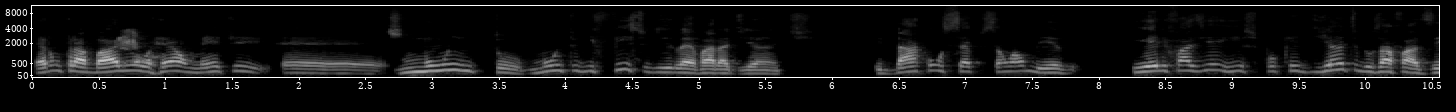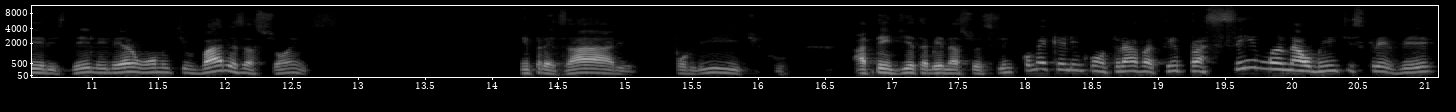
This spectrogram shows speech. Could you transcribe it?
Era um trabalho realmente é, muito, muito difícil de levar adiante e dar concepção ao mesmo. E ele fazia isso, porque diante dos afazeres dele, ele era um homem de várias ações, empresário, político, atendia também nas suas clínicas, como é que ele encontrava tempo para semanalmente escrever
